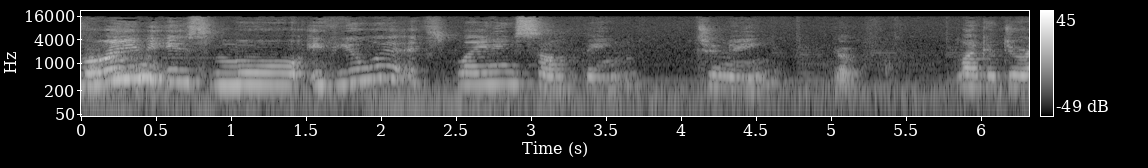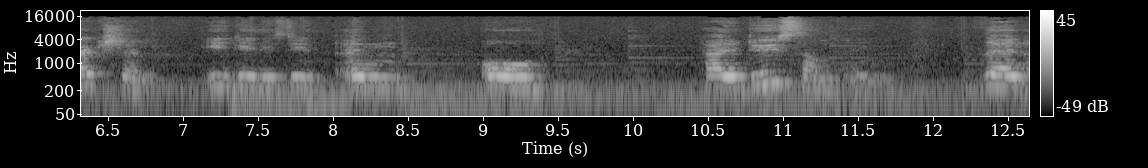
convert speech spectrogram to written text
mine like is more if you were explaining something to me, Yep. like a direction, you do this, do and or how to do something, then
